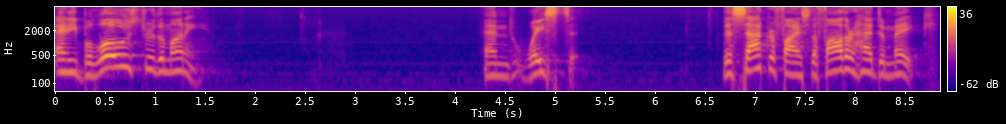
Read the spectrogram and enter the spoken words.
and he blows through the money and wastes it. This sacrifice the father had to make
